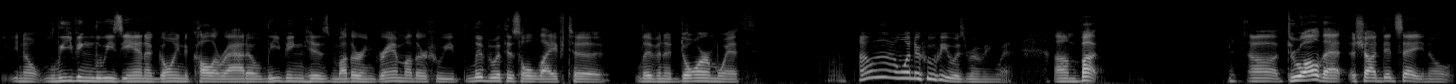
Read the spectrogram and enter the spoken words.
You know, leaving Louisiana, going to Colorado, leaving his mother and grandmother, who he lived with his whole life, to live in a dorm with. I know. I wonder who he was rooming with. Um, but uh, through all that, Ashaad did say, you know,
